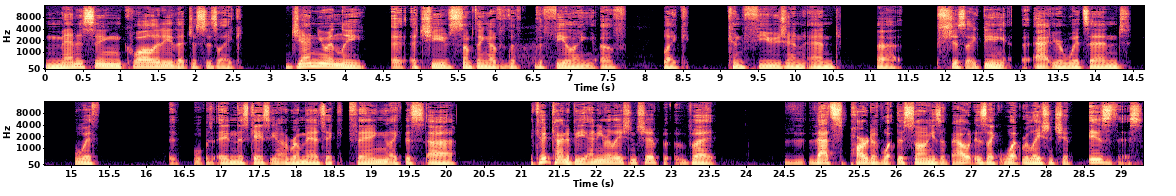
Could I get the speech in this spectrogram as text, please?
menacing quality that just is like genuinely a- achieves something of the the feeling of like confusion and uh it's just like being at your wits end with uh, in this case you know a romantic thing like this uh it could kind of be any relationship but th- that's part of what this song is about is like what relationship is this?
